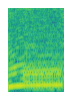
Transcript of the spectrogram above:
Oh.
